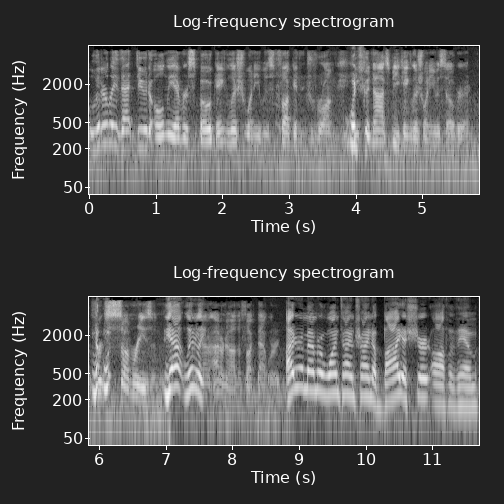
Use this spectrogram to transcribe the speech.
Literally, that dude only ever spoke English when he was fucking drunk. Which- he could not speak English when he was sober No, for wh- some reason. yeah, I literally. don't, I don't know how the fuck that worked. I remember one time trying to buy a shirt off of him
